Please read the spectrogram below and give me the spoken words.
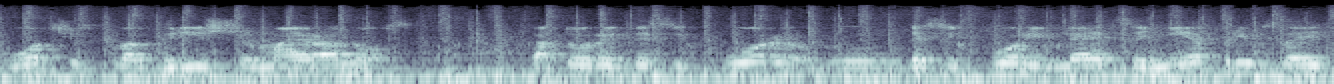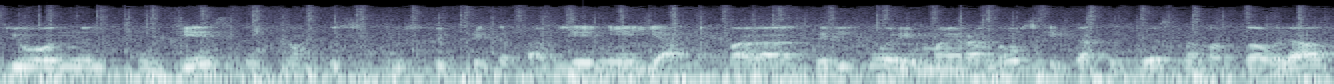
творчества Гриши Майрановского который до сих пор, до сих пор является непревзойденным кудесником в искусстве приготовления яда. Григорий Майрановский, как известно, возглавлял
